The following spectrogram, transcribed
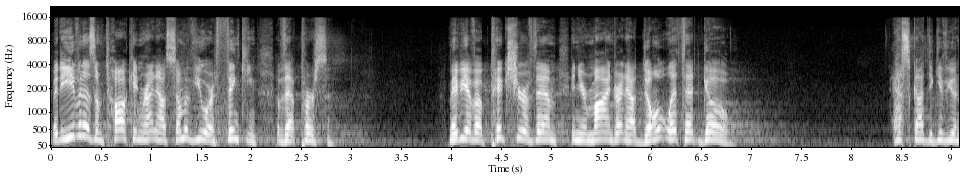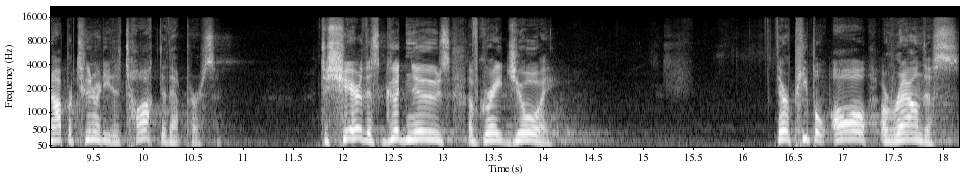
but even as I'm talking right now, some of you are thinking of that person. Maybe you have a picture of them in your mind right now. Don't let that go. Ask God to give you an opportunity to talk to that person, to share this good news of great joy. There are people all around us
